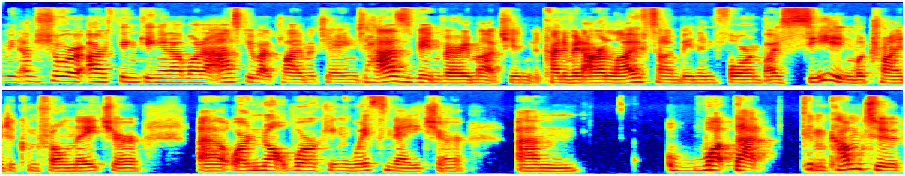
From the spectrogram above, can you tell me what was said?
I mean, I'm sure our thinking, and I want to ask you about climate change, has been very much in kind of in our lifetime been informed by seeing what trying to control nature uh, or not working with nature, um, what that can come to.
